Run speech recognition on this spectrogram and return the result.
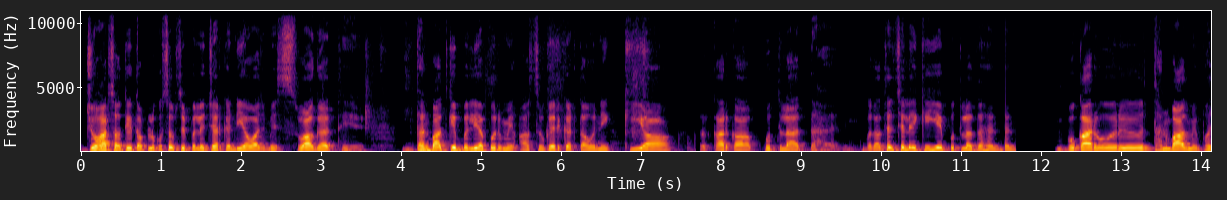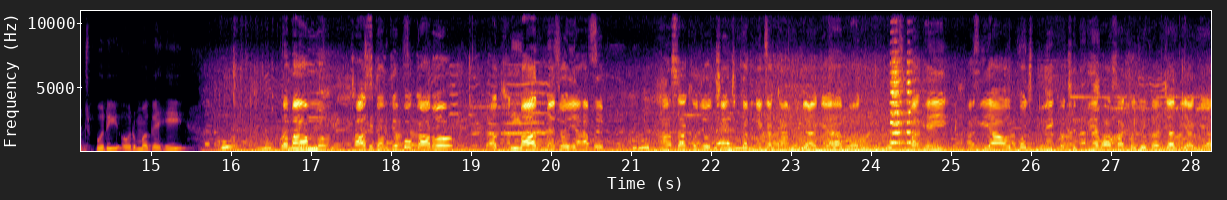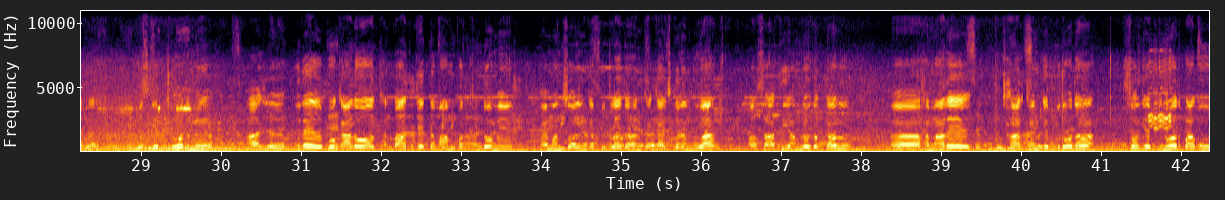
जोहार साथी तो आप लोग को सबसे पहले झारखंडी आवाज़ में स्वागत है। धनबाद के बलियापुर में आँसू कार्यकर्ताओं ने किया प्रकार का पुतला दहन। बताते चले कि ये पुतला दहन बोकारो और धनबाद में भोजपुरी और मगही को तमाम खास करके बोकारो और धनबाद में जो यहाँ पे भाषा को जो चेंज करने का काम किया गया है मगही अंगिया और भोजपुरी को क्षेत्रीय भाषा को जो दर्जा दिया गया है उसके विरोध में आज पूरे बोकारो और धनबाद के तमाम प्रखंडों में हेमंत सोरेन का पुतला दहन का कार्यक्रम हुआ और साथ ही हम लोग कल अ, हमारे झारखंड के पुरोधा स्वर्गीय विनोद बाबू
